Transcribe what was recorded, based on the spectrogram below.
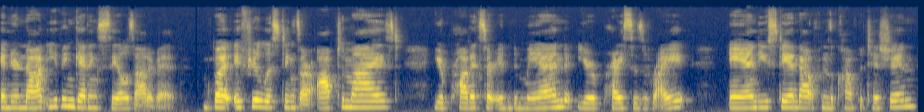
and you're not even getting sales out of it. But if your listings are optimized, your products are in demand, your price is right, and you stand out from the competition,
